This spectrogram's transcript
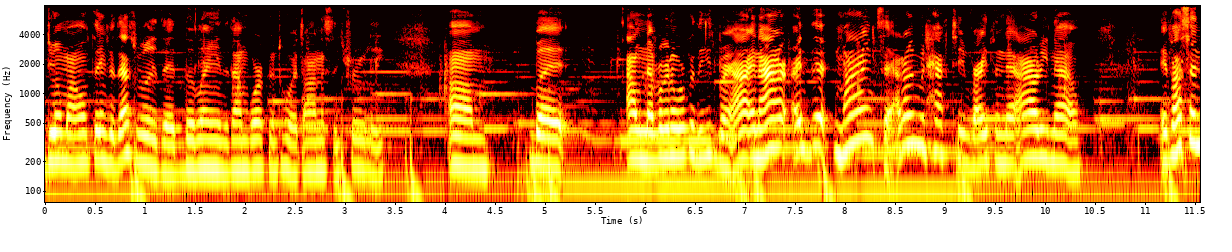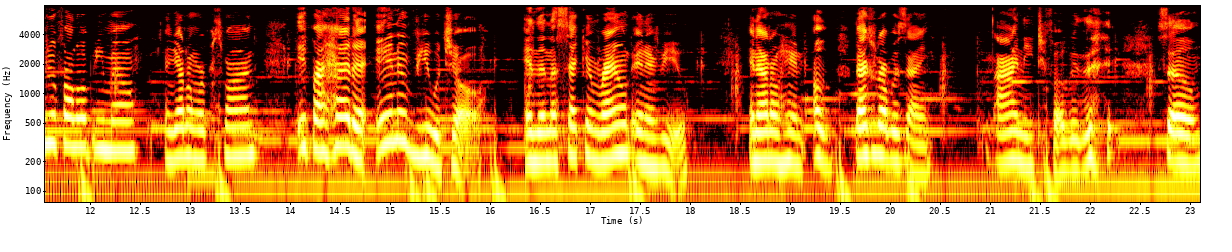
doing my own thing, because that's really the, the lane that I'm working towards, honestly, truly. Um, but I'm never gonna work with these brands. I, and I, I the mindset, I don't even have to write them down. I already know. If I send you a follow up email and y'all don't respond, if I had an interview with y'all and then a second round interview, and I don't hear, oh, that's what I was saying. I need to focus. so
